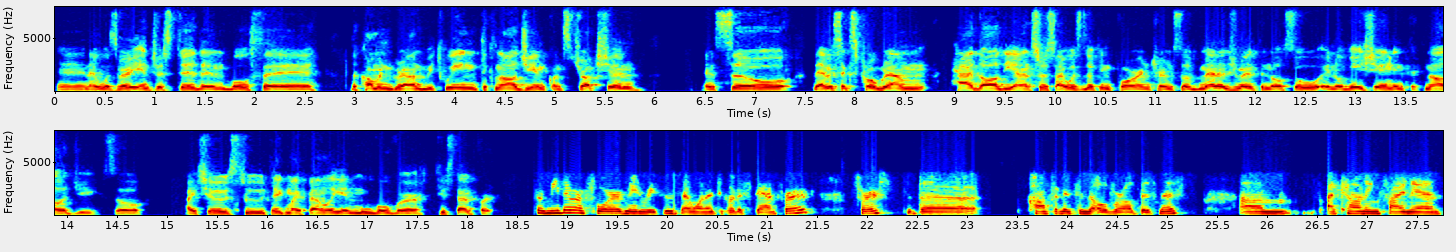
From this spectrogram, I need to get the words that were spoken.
And I was very interested in both uh, the common ground between technology and construction. And so the MSX program had all the answers I was looking for in terms of management and also innovation and technology. So I chose to take my family and move over to Stanford. For me, there were four main reasons I wanted to go to Stanford. First, the confidence in the overall business, um, accounting, finance,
